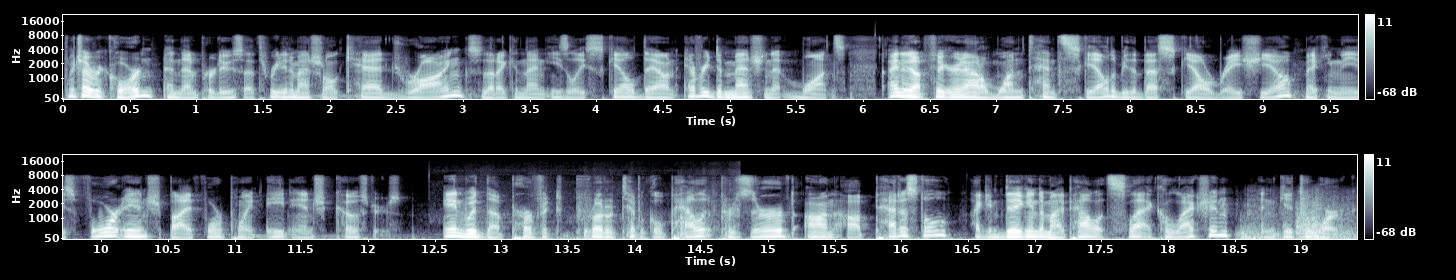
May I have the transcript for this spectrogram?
which I record and then produce a three-dimensional CAD drawing so that I can then easily scale down every dimension at once. I ended up figuring out a 1 10th scale to be the best scale ratio, making these 4 inch by 4.8 inch coasters. And with the perfect prototypical pallet preserved on a pedestal, I can dig into my pallet slat collection and get to work.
